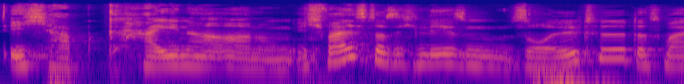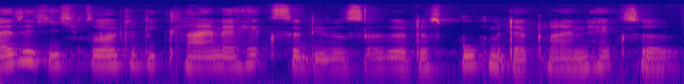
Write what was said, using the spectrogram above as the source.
Ich habe keine Ahnung. Ich weiß, dass ich lesen sollte, das weiß ich. Ich sollte die kleine Hexe, dieses, also das Buch mit der kleinen Hexe,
